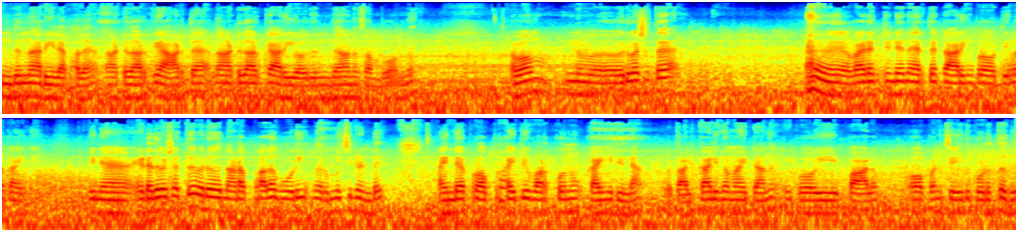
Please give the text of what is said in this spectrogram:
എന്തെന്ന് അറിയില്ല. അപ്പോൾ അതെ നാട്ടുകാർക്ക് അവിടുത്തെ നാട്ടുകാർക്ക് അറിയോ അതെന്താണ് സംഭവം എന്ന് അപ്പം ഒരു വശത്തെ വയഡക്റ്റിന്റെ നേരത്തെ ടാറിങ് പ്രവർത്തികൾ കഴിഞ്ഞ് പിന്നെ ഇടതുവശത്ത് ഒരു നടപ്പാത കൂടി നിർമ്മിച്ചിട്ടുണ്ട്. അതിന്റെ പ്രോപ്പറായിട്ട് വർക്കൊന്നും കഴിഞ്ഞിട്ടില്ല. അപ്പോൾ താൽക്കാലികമായിട്ടാണ് ഇപ്പോൾ ഈ പാലം ഓപ്പൺ ചെയ്ത് കൊടുത്തത്.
